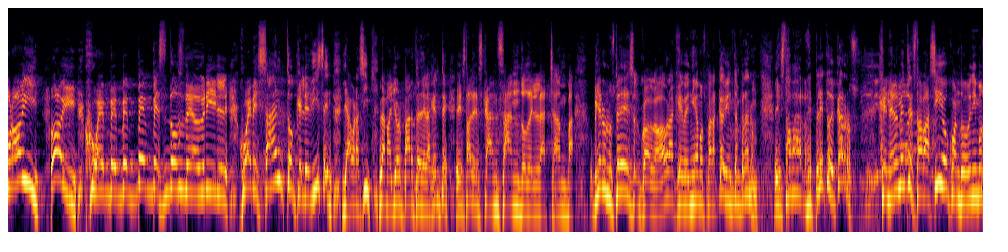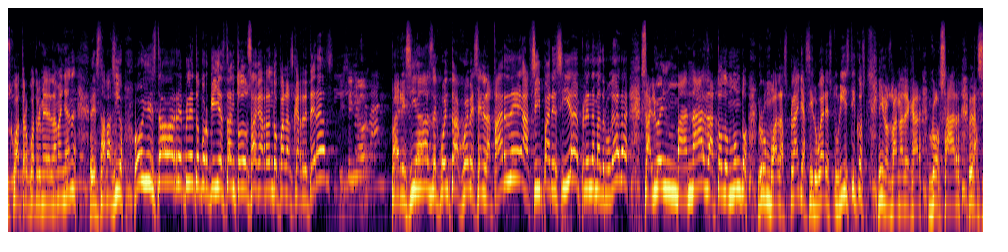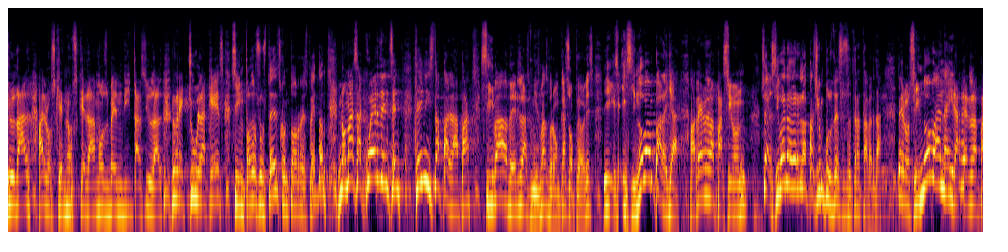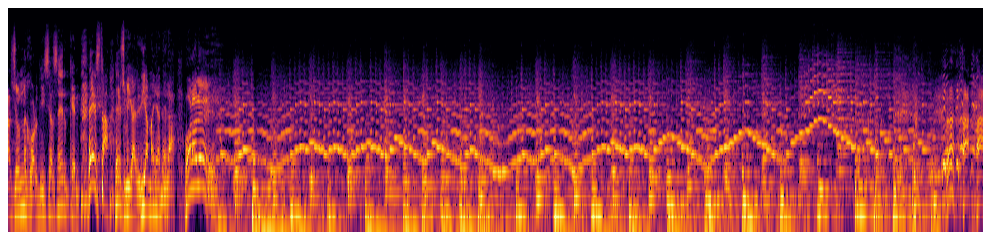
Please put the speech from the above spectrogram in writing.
por hoy, hoy, jueves 2 de abril, jueves santo que le dicen. Y ahora sí, la mayor parte de la gente está descansando de la chamba. ¿Vieron ustedes, ahora que veníamos para acá bien temprano, estaba repleto de carros? Generalmente está vacío cuando venimos 4, 4 y media de la mañana, está vacío. Hoy estaba repleto porque ya están todos agarrando para las carreteras. Sí, señor. Parecía, haz de cuenta, jueves en la tarde, así parecía, en plena madrugada. Salió en manada todo mundo rumbo a las playas y lugares turísticos y nos van a dejar gozar la ciudad a los que nos quedamos. Bendita ciudad, rechula que es, sin todos ustedes, con todo respeto. Nomás acuérdense que en Iztapalapa sí va a haber las mismas broncas o peores. Y, y si no van para allá a ver la pasión, o sea, si van a ver la pasión, pues de eso se trata, ¿verdad? Pero si no van a ir a ver la pasión, mejor ni se acerquen. Esta es mi galería mañanera. ¡Órale!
